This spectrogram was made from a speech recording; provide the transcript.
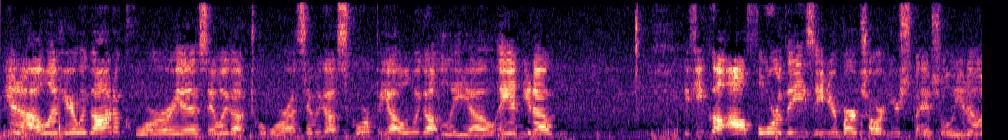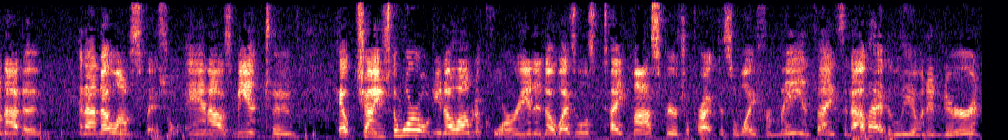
You know, and here we got Aquarius, and we got Taurus, and we got Scorpio, and we got Leo, and you know, if you've got all four of these in your birth chart, you're special. You know, and I do, and I know I'm special, and I was meant to help change the world. You know, I'm an Aquarian, and nobody's going to take my spiritual practice away from me and things that I've had to live and endure. And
